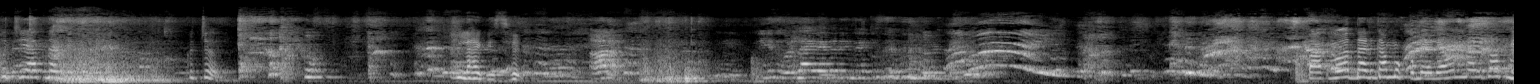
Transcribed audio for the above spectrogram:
కుర్చీ వేస్తున్నాడు కూర్చో. లాగేసాడు. పాపం దానికి ఆ ముక్క మీదే ఉన్నాడు పాపం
